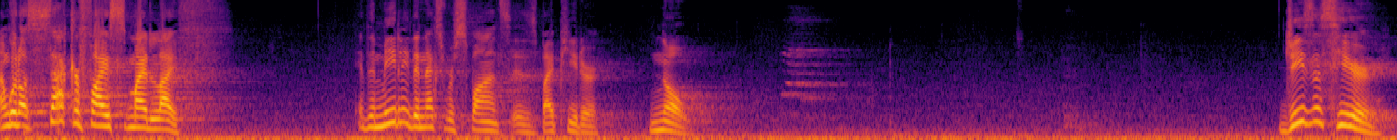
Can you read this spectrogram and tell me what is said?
I'm going to sacrifice my life. And immediately the next response is by Peter no. Jesus here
